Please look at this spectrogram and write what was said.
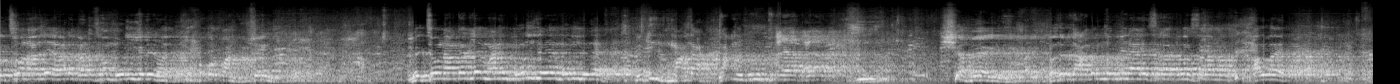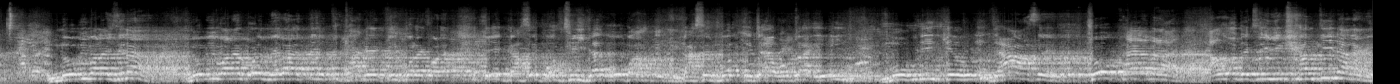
বেচো না হলে একটা সব মরি গেলে কি খবর পান? হুসেন বেচো না থাকলে মানে মরি গেলে মরি গেলে কিন্তু মাথা টান খায়া খায়া শেষ হয়ে গেছে হযরত আদম নবী সালাম, আল্লাহ, নবী বানাইছে না? নবী বানার পরে মেলা একটু থাকে, কি করে করে? এই গাছের ফল ছিঁড়ি ও বা- গাছের ফল এটা, ওটা, এই, মহুরি কেহুরি যা আছে চোখ খায় বেড়ায়। আল্লাহ দেখছে, এই শান্তি না লাগে।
